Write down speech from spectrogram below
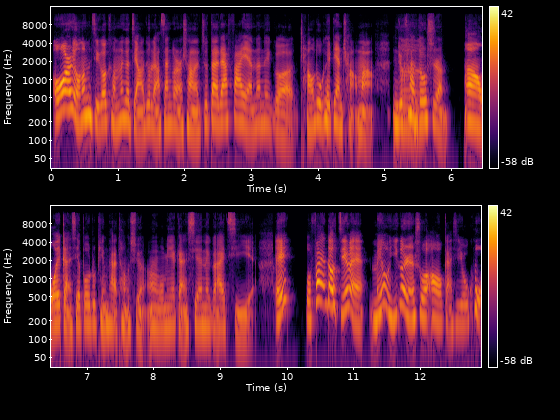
偶尔有那么几个，可能那个奖就两三个人上来，就大家发言的那个长度可以变长嘛。你就看都是，嗯，我也感谢播出平台腾讯，嗯，我们也感谢那个爱奇艺，哎。我发现到结尾没有一个人说哦感谢优酷，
